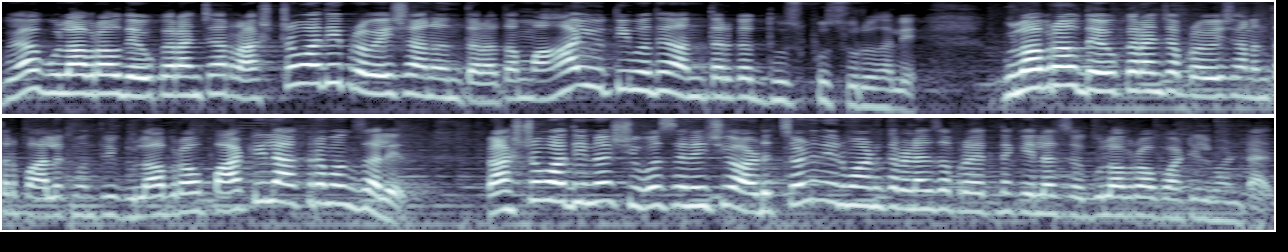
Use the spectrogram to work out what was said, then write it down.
बघूया. गुलाबराव देवकरांच्या राष्ट्रवादी प्रवेशानंतर आता महायुतीमध्ये अंतर्गत धुसफूस सुरू झाली. गुलाबराव देवकरांच्या प्रवेशानंतर पालकमंत्री गुलाबराव पाटील आक्रमक झालेत. राष्ट्रवादीनं शिवसेनेची अडचण निर्माण करण्याचा प्रयत्न केल्याचं गुलाबराव पाटील म्हणतायत.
